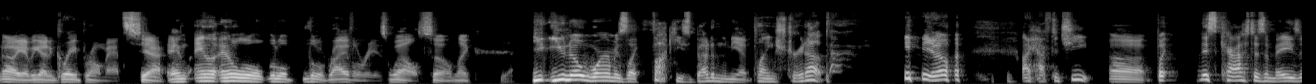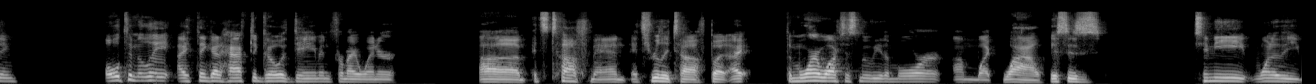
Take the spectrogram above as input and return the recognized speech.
Oh yeah, we got a great bromance. Yeah, and and, and a little little little rivalry as well. So like, yeah. you you know, Worm is like, fuck, he's better than me at playing straight up. you know, I have to cheat. Uh, but this cast is amazing. Ultimately, I think I'd have to go with Damon for my winner. Uh, it's tough, man. It's really tough. But I, the more I watch this movie, the more I'm like, wow, this is to me one of the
